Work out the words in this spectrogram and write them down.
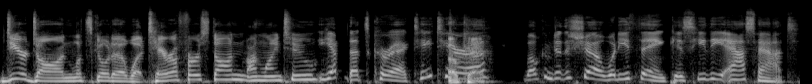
Dear Dawn, let's go to what? Tara first, Dawn, on line two? Yep, that's correct. Hey, Tara. Okay. Welcome to the show. What do you think? Is he the asshat?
